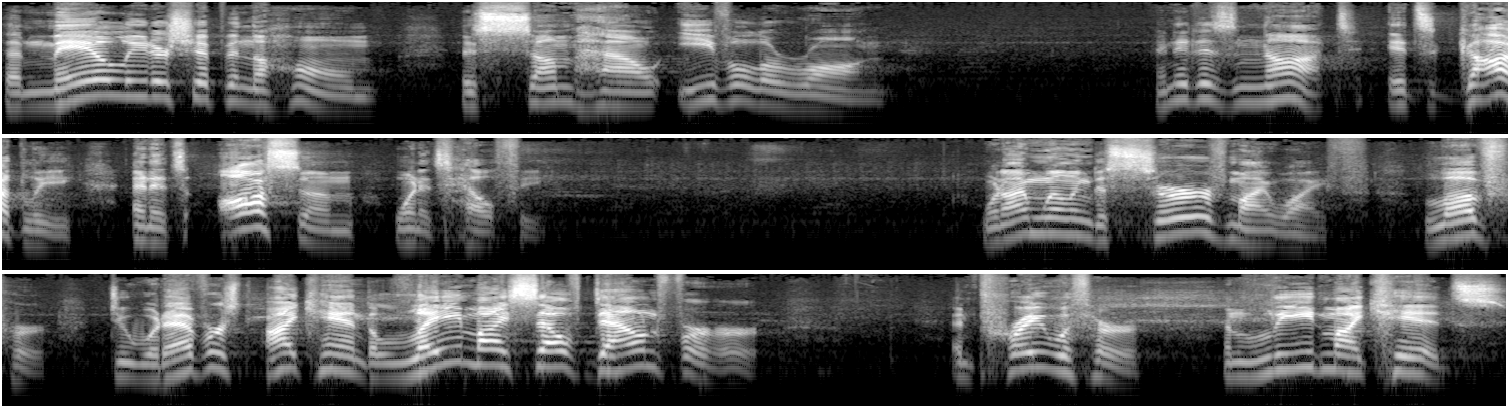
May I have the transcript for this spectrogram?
that male leadership in the home is somehow evil or wrong. And it is not. It's godly and it's awesome when it's healthy. When I'm willing to serve my wife, love her, do whatever I can to lay myself down for her and pray with her and lead my kids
